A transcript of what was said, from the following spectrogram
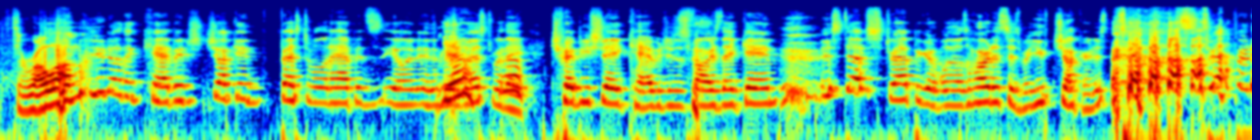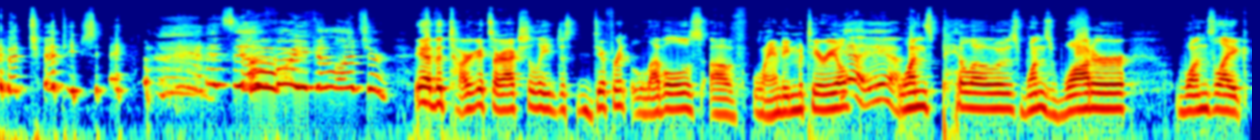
throw them. you know the cabbage chucking festival that happens, you know, in, in the Yeah, Midwest where yeah. they trebuchet cabbages as far as they can. Instead of strapping her one of those harnesses where you chuck her, just strap her to a trebuchet and see how uh. far you can launch her. Yeah, the targets are actually just different levels of landing material. Yeah, yeah, yeah. One's pillows, one's water, one's like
